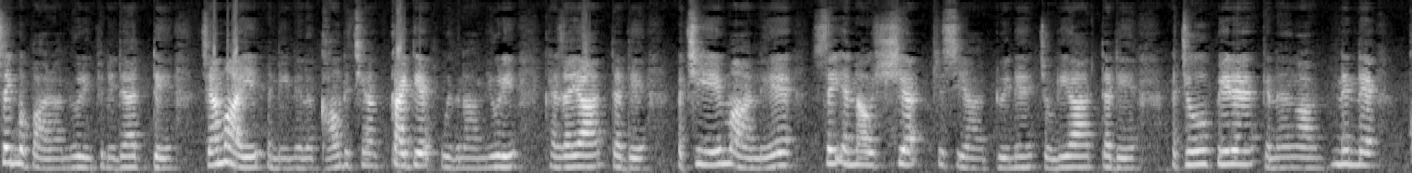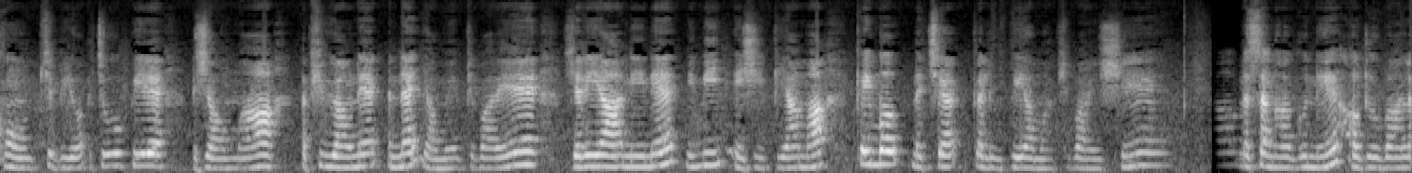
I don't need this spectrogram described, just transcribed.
စိတ်မပါတာမျိုးတွေဖြစ်နေတတ်တယ်ကျမ်းမာရေးအနေနဲ့လည်းခေါင်းတစ်ချမ်းကိုက်တဲ့ဝေဒနာမျိုးတွေခံစားရတတ်တယ်အခြေအေးမှာလည်းစိတ်အနှောက်ယှက်ဖြစ်စရာတွေနဲ့ကြုံရတတ်တယ်အကျိုးပေးတဲ့ကဏ္ဍကနှစ်နဲ့ခွန်ဖြစ်ပြီးတော့အကျိုးပေးတဲ့အယောင်မှာအဖြူရောင်နဲ့အနက်ရောင်ပဲဖြစ်ပါတယ်။ရရရာအနေနဲ့မိမိအိမ်ရှိပြားမှာကိမ့်မုတ်နှစ်ချက်ကလူပေးရမှာဖြစ်ပါတယ်ရှင်။ 25ခုနှစ်အောက်တိုဘာလ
